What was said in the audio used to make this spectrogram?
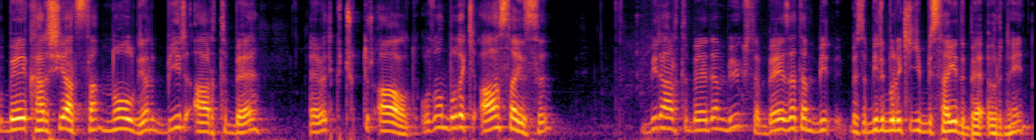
Bu B'yi karşıya atsam ne oldu yani? 1 artı B evet küçüktür A oldu. O zaman buradaki A sayısı 1 artı B'den büyükse B zaten bir, mesela 1 bölü 2 gibi bir sayıydı B örneğin.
